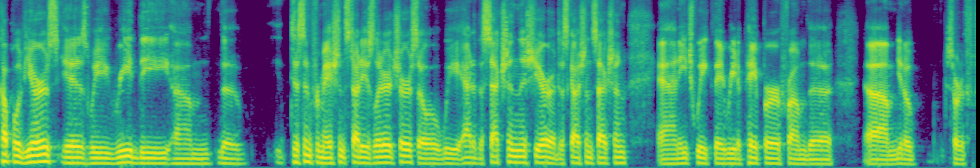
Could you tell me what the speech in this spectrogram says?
couple of years is we read the um, the disinformation studies literature. So we added a section this year, a discussion section, and each week they read a paper from the um, you know sort of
